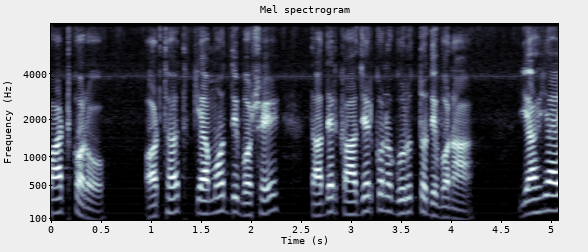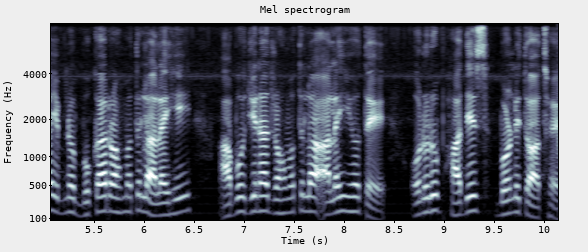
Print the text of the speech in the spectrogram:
পাঠ করো, অর্থাৎ কিয়ামত দিবসে তাদের কাজের কোনো গুরুত্ব দেব না। ইয়াহিয়া ইবনু বুকার রহমতুল্লা আলহি আবু জিনাদ রহমতুল্লাহ আলহি হতে অনুরূপ হাদিস বর্ণিত আছে।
